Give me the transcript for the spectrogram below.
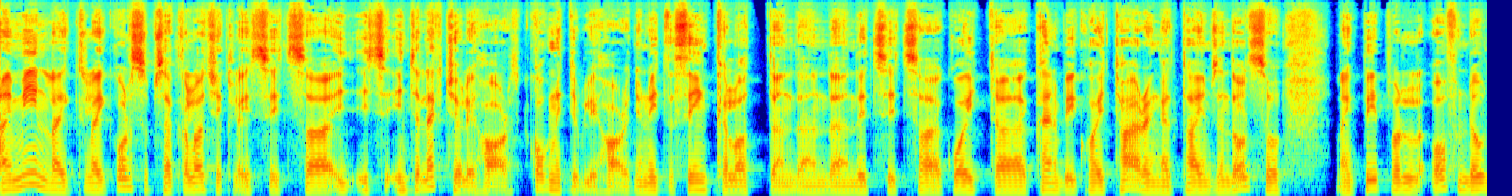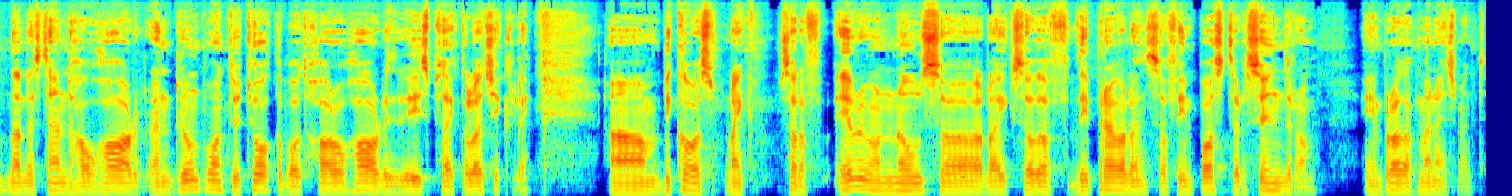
I mean, like, like also psychologically, it's it's uh, it's intellectually hard, cognitively hard. You need to think a lot, and and and it's it's uh, quite uh, can be quite tiring at times. And also, like people often don't understand how hard and don't want to talk about how hard it is psychologically, um, because like sort of everyone knows uh, like sort of the prevalence of imposter syndrome in product management.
